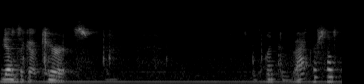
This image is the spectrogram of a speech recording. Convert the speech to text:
Yes, I got carrots. Plant them back or something?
